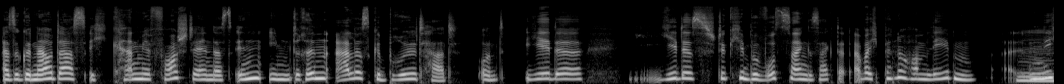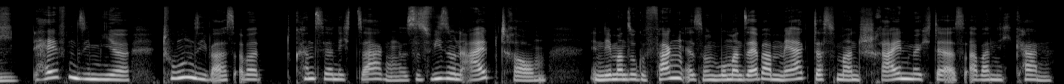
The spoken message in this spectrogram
Also genau das. Ich kann mir vorstellen, dass in ihm drin alles gebrüllt hat und jede, jedes Stückchen Bewusstsein gesagt hat, aber ich bin noch am Leben. Mhm. Nicht helfen Sie mir, tun Sie was, aber du kannst ja nichts sagen. Es ist wie so ein Albtraum, in dem man so gefangen ist und wo man selber merkt, dass man schreien möchte, es aber nicht kann.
